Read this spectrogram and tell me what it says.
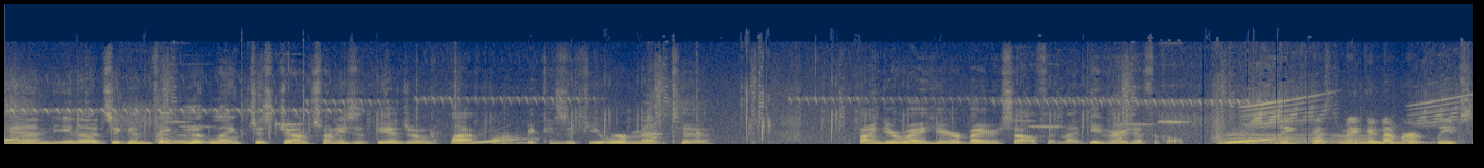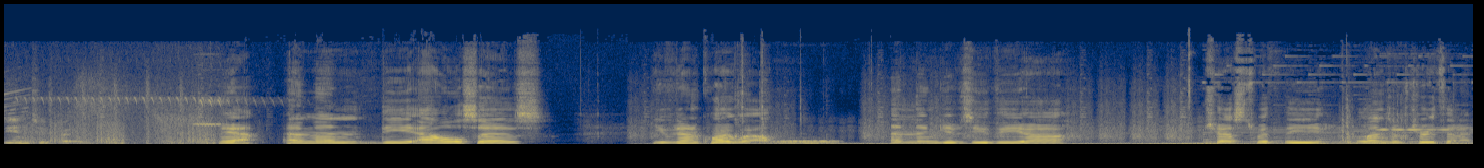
And you know, it's a good thing that Link just jumps when he's at the edge of a platform, because if you were meant to find your way here by yourself, it might be very difficult. Link has to make a number of leaps into space. Yeah, and then the owl says, "You've done quite well," and then gives you the uh, chest with the lens of truth in it.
